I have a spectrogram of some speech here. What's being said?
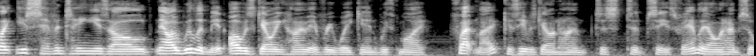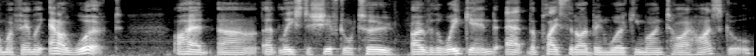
like you're 17 years old. Now, I will admit, I was going home every weekend with my flatmate because he was going home just to see his family. I went home, saw my family, and I worked. I had uh, at least a shift or two over the weekend at the place that I'd been working my entire high school,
